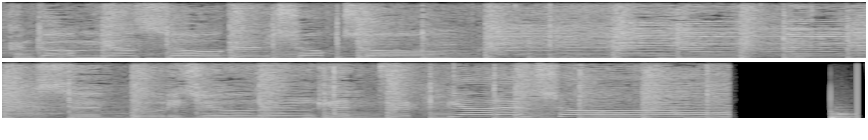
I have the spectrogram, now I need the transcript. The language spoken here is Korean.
착한 겉면 속은 촉촉. 숯불이 주는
